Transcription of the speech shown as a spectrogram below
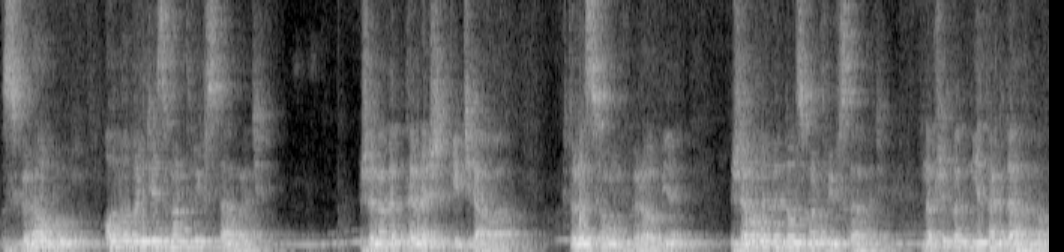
z grobu ono będzie zmartwychwstawać. Że nawet te resztki ciała, które są w grobie, że one będą zmartwychwstawać. Na przykład nie tak dawno,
